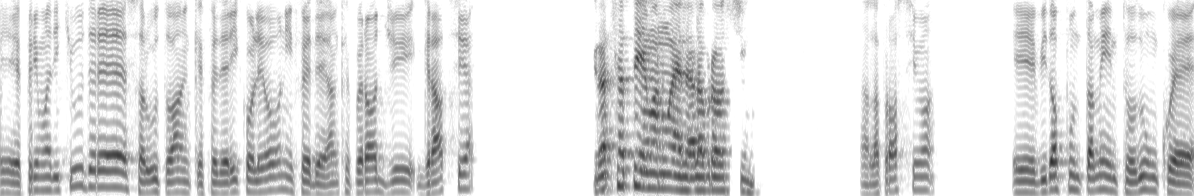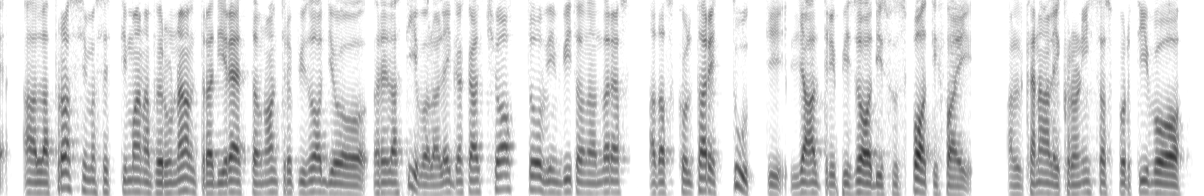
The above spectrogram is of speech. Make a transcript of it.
E prima di chiudere saluto anche Federico Leoni. Fede, anche per oggi grazie. Grazie a te Emanuele, alla prossima. Alla prossima. E vi do appuntamento dunque alla prossima settimana per un'altra diretta, un altro episodio relativo alla Lega Calcio 8. Vi invito ad andare a, ad ascoltare tutti gli altri episodi su Spotify al canale Cronista Sportivo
